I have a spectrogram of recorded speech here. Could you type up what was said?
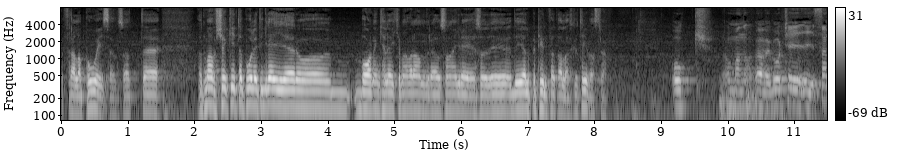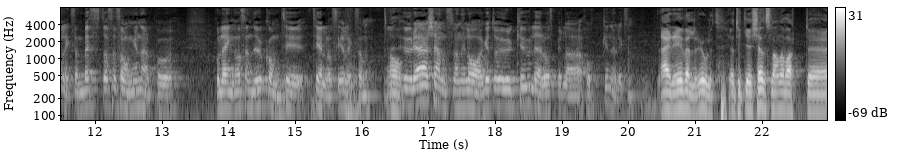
för alla på isen. Så att, eh, att man försöker hitta på lite grejer och barnen kan leka med varandra och sådana grejer. Så det, det hjälper till för att alla ska trivas tror jag. Och om man övergår till isen, liksom, bästa säsongen här på, på länge och sen du kom till, till LHC. Liksom. Ja. Hur är känslan i laget och hur kul är det att spela hockey nu? Liksom? Nej, det är väldigt roligt. Jag tycker känslan har varit, eh,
